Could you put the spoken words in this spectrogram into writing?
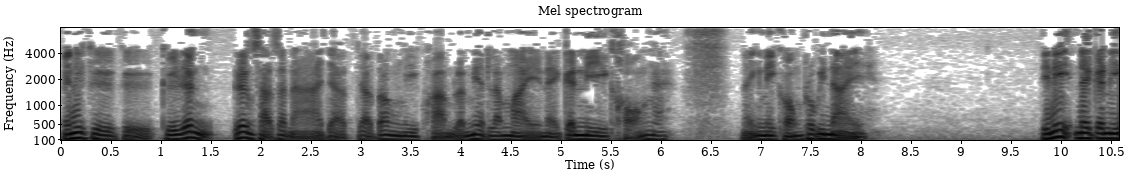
อันนี้คือคือคือเรื่องเรื่องศาสนาจะจะต้องมีความละเมียดละไมในกรณีของนะในกรณีของพระวินัย ทีนี้ในกรณี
